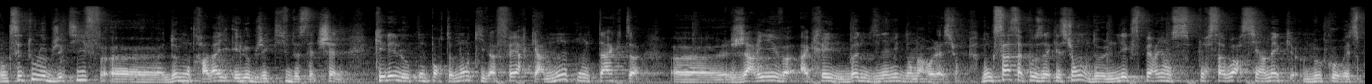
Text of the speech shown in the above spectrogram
Donc c'est tout l'objectif euh, de mon travail et l'objectif de cette chaîne. Quel est le comportement qui va faire qu'à mon contact, euh, j'arrive à créer une bonne dynamique dans ma relation? Donc ça, ça pose la question de l'expérience. Pour savoir si un mec me correspond,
